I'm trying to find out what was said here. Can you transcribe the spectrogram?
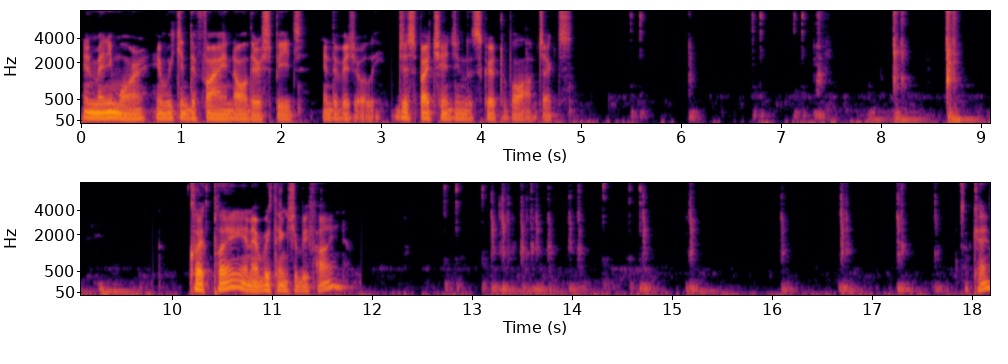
and many more, and we can define all their speeds individually just by changing the scriptable objects. Click play and everything should be fine. Okay.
